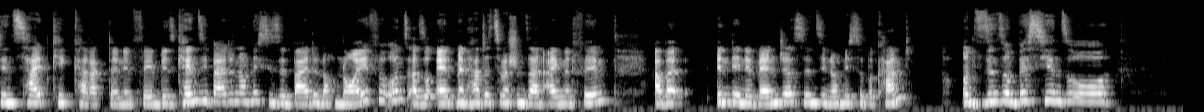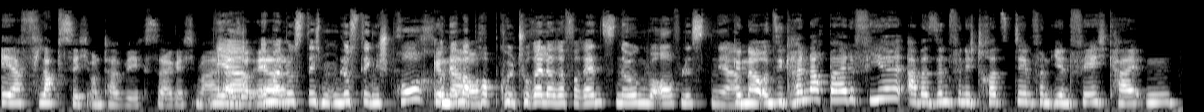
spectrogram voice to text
den Sidekick-Charakter in dem Film. Wir kennen sie beide noch nicht, sie sind beide noch neu für uns. Also Ant-Man hatte zwar schon seinen eigenen Film, aber in den Avengers sind sie noch nicht so bekannt und sind so ein bisschen so eher flapsig unterwegs, sage ich mal. Ja, also immer lustig mit einem lustigen Spruch genau. und immer popkulturelle Referenzen irgendwo auflisten, ja. Genau, und sie können auch beide viel, aber sind, finde ich, trotzdem von ihren Fähigkeiten.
